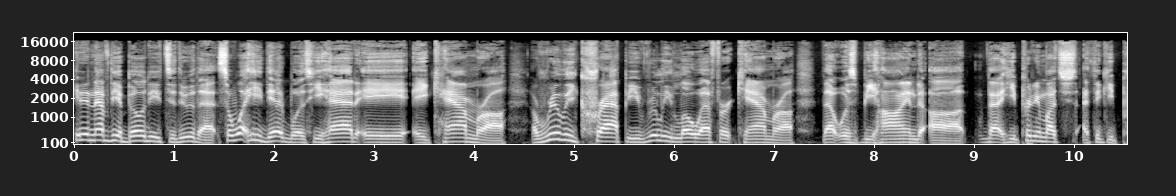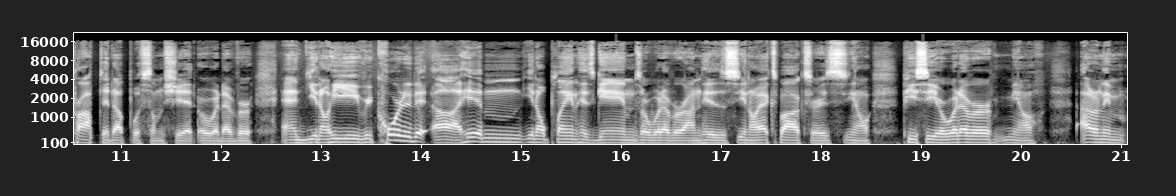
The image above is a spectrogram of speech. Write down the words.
he didn't have the ability to do that. So what he did was he had a a camera, a really crappy, really low effort camera that was behind uh that he pretty much I think he propped it up with some shit or whatever. And you know, he recorded it uh him, you know, playing his games or whatever on his, you know, Xbox or his, you know, PC or whatever, you know. I don't even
